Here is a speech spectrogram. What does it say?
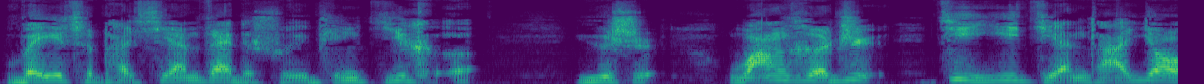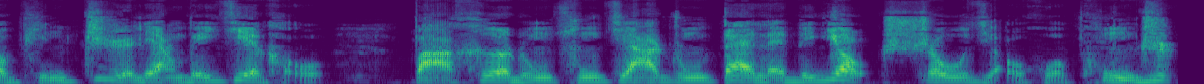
维持他现在的水平即可。于是，王贺志既以检查药品质量为借口，把贺龙从家中带来的药收缴或控制。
